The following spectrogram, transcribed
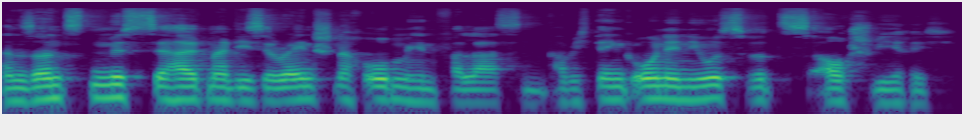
Ansonsten müsste halt mal diese Range nach oben hin verlassen. Aber ich denke, ohne News wird es auch schwierig.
